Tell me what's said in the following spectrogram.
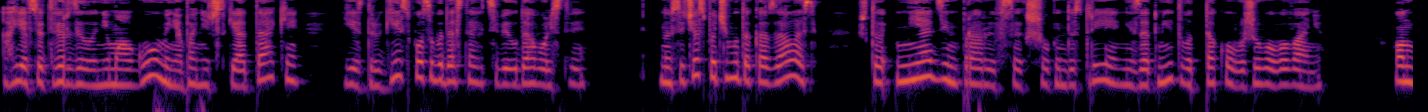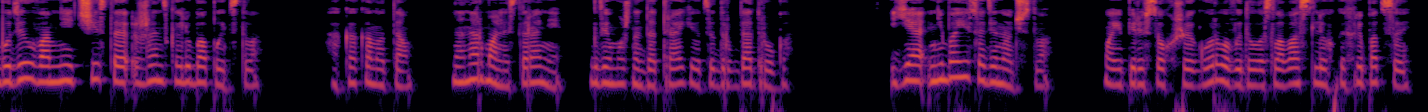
А я все твердила, не могу, у меня панические атаки, есть другие способы доставить себе удовольствие. Но сейчас почему-то казалось, что ни один прорыв секс-шоп-индустрии не затмит вот такого живого Ваню. Он будил во мне чистое женское любопытство. А как оно там, на нормальной стороне, где можно дотрагиваться друг до друга? Я не боюсь одиночества. Мое пересохшее горло выдало слова с легкой хрипотцой.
